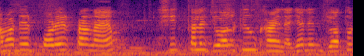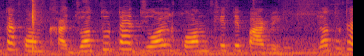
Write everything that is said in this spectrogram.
আমাদের পরের প্রাণায়াম, শীতকালে জল কেউ খায় না, জানেন? যতটা কম খায়, যতটা জল কম খেতে পারবে, যতটা,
